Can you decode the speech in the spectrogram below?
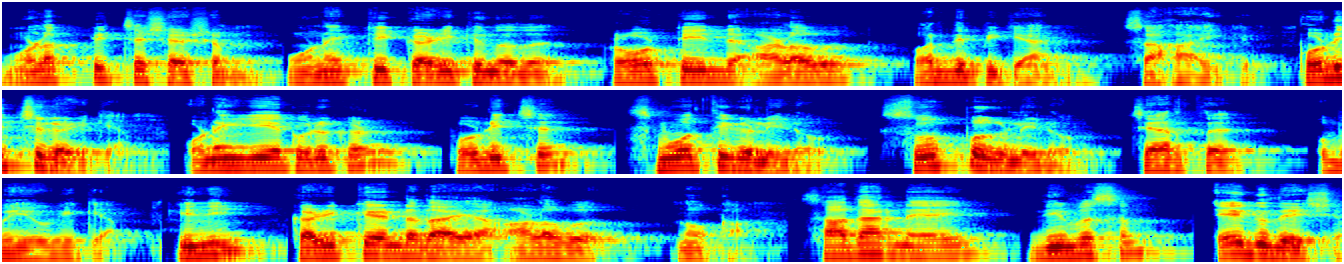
മുളപ്പിച്ച ശേഷം ഉണക്കി കഴിക്കുന്നത് പ്രോട്ടീന്റെ അളവ് വർദ്ധിപ്പിക്കാൻ സഹായിക്കും. പൊടിച്ച് കഴിക്കാം. ഉണങ്ങിയ കുരുക്കൾ പൊടിച്ച് സ്മൂത്തികളിലോ സൂപ്പുകളിലോ ചേർത്ത് ഉപയോഗിക്കാം. ഇനി കഴിക്കേണ്ടതായ അളവ് നോക്കാം. സാധാരണയായി ദിവസം ഏകദേശം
